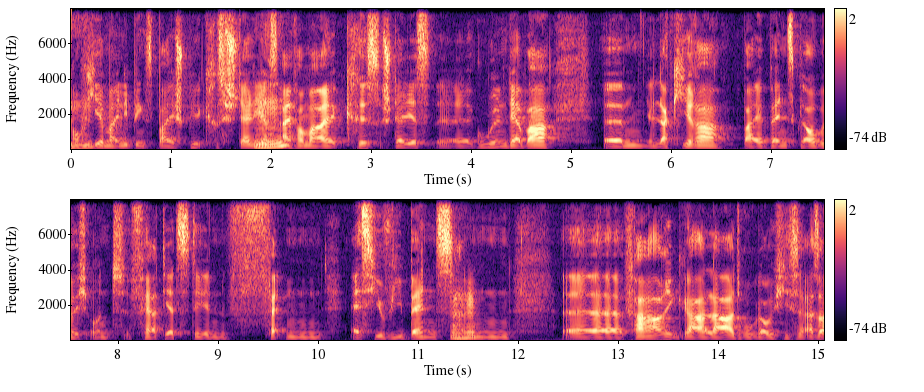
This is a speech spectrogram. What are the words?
auch hier mein Lieblingsbeispiel, Chris Stellies, einfach mal Chris Stellies äh, googeln, der war ähm, Lackierer bei Benz, glaube ich, und fährt jetzt den fetten SUV Benz, hat einen äh, Ferrari Galadro, glaube ich, hieß er. Also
